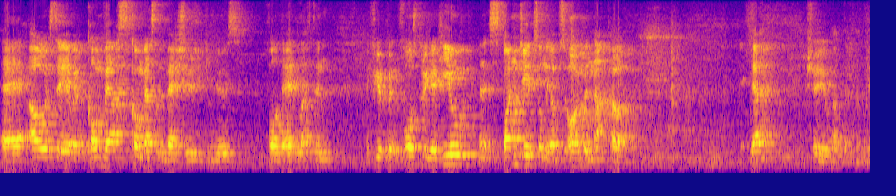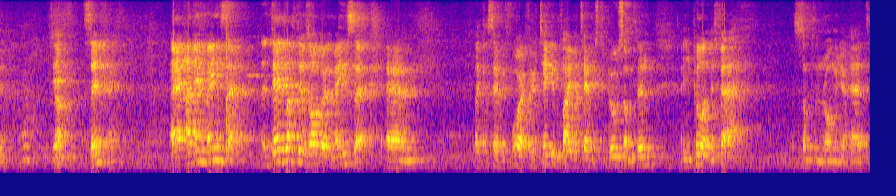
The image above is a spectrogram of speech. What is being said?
Uh, I always say about Converse. Converse are the best shoes you can use for deadlifting. If you're putting force through your heel and it's spongy, it's only absorbing that power. Yeah? I'm sure you'll have different, yeah. Yeah, same. Uh, and then mindset. Deadlifting is all about mindset. Um, like I said before, if you're taking five attempts to pull something and you pull it in the fifth, there's something wrong in your head.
